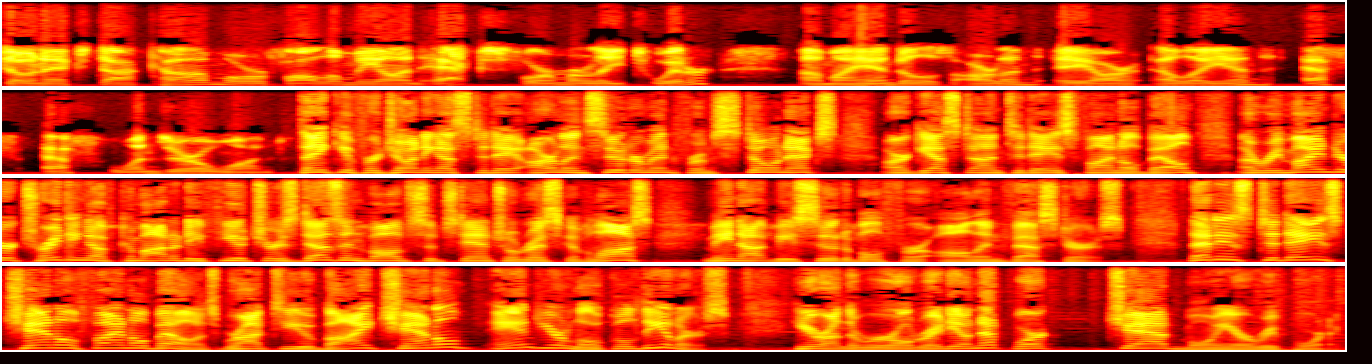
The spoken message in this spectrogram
Stonex.com or follow me on X, formerly Twitter. Uh, my handle is Arlan, A-R-L-A-N, F-F-101. Thank you for joining us today. Arlan Suderman from StoneX, our guest on today's Final Bell. A reminder, trading of commodity futures does involve substantial risk of loss, may not be suitable for all investors. That is today's Channel Final Bell. It's brought to you by Channel and your local dealers. Here on the Rural Radio Network, Chad Moyer reporting.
